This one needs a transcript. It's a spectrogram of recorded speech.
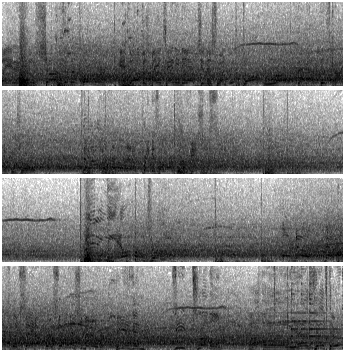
Laying in those shots in the corner. And Dolph is maintaining the edge in this one. Dolph loves to have this kind of control. Oh, that'll break his arm. Vicious. Hitting the elbow drop. Oh, no. Now possibly setting up for a submission maneuver. He is in deep trouble. Uh-oh, yes, yes, there it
